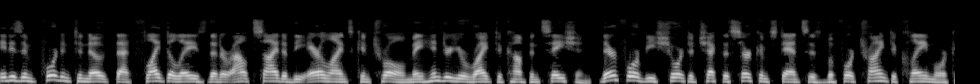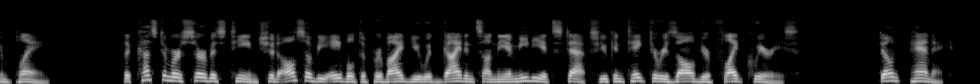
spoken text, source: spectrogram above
It is important to note that flight delays that are outside of the airline's control may hinder your right to compensation, therefore be sure to check the circumstances before trying to claim or complain. The customer service team should also be able to provide you with guidance on the immediate steps you can take to resolve your flight queries. Don't panic.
